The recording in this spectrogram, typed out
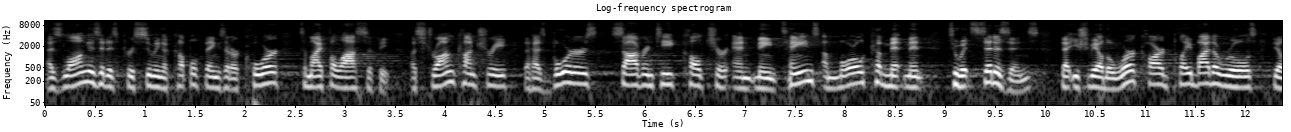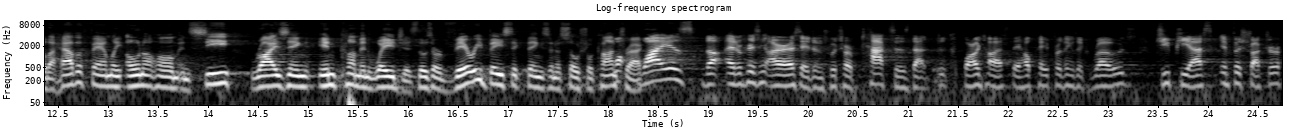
as long as it is pursuing a couple things that are core to my philosophy. A strong country that has borders, sovereignty, culture, and maintains a moral commitment to its citizens that you should be able to work hard, play by the rules, be able to have a family, own a home, and see rising income and wages. Those are very basic things in a social contract. Why is the increasing IRS agents, which are taxes that belong to uh, us, they help pay for things like roads, GPS, infrastructure,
